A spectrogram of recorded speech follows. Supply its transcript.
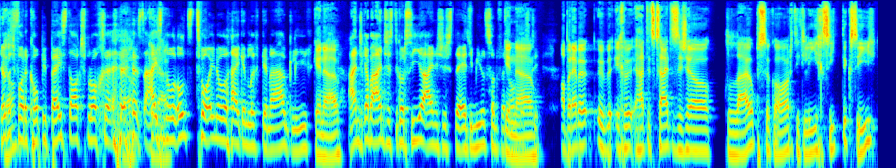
Ja, ja. du hast vorher Copy-Paste angesprochen. Ja, das 1-0 genau. und das 2-0 eigentlich genau gleich. Genau. Eins, ich glaube, eins ist der Garcia, eins ist der Eddie Milson. Genau. Aber eben, ich hätte jetzt gesagt, es ist ja, glaube sogar die gleiche Seite gewesen.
